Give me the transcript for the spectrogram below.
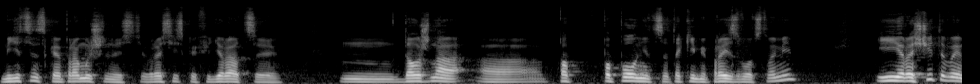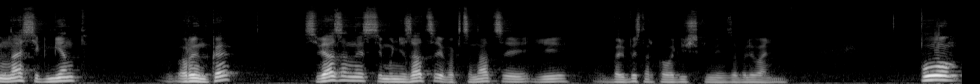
медицинская промышленность в Российской Федерации должна э, пополниться такими производствами и рассчитываем на сегмент рынка, связанный с иммунизацией, вакцинацией и борьбой с наркологическими заболеваниями. По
